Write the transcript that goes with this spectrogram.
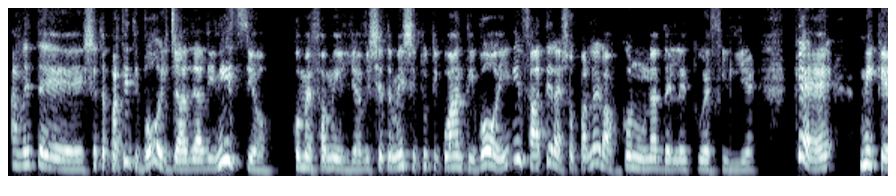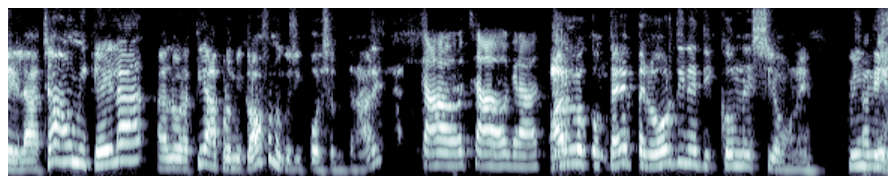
avete, siete partiti voi già dall'inizio come famiglia, vi siete messi tutti quanti voi. Infatti adesso parlerò con una delle tue figlie, che è Michela. Ciao Michela, allora ti apro il microfono così puoi salutare. Ciao, ciao, grazie. Parlo con te per ordine di connessione. Quindi...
